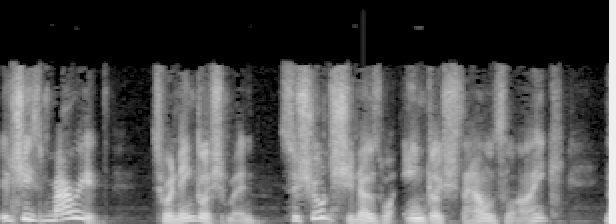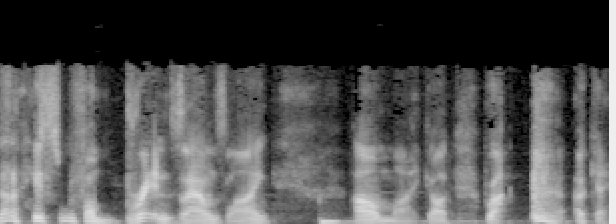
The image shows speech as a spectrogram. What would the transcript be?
And she's married to an Englishman, so surely she knows what English sounds like. None of this from Britain sounds like. Oh my god! Right, okay,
